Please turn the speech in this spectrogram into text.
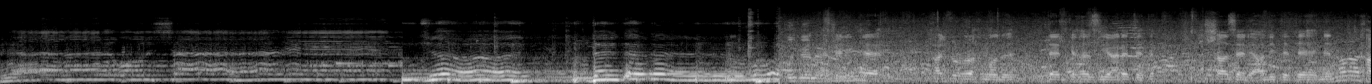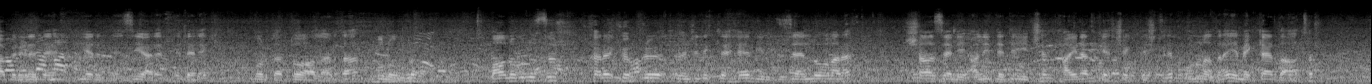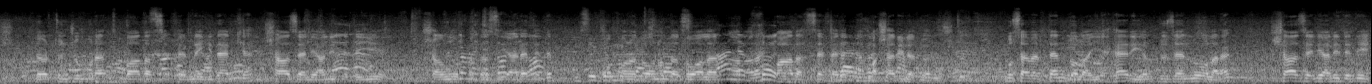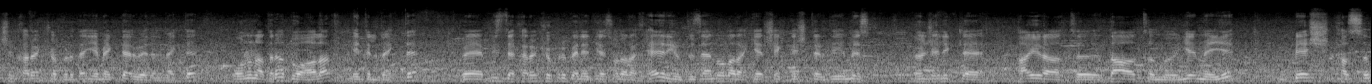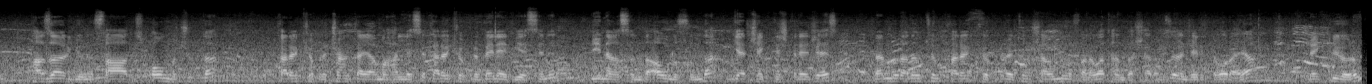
Bugün öncelikle Halil Rahman'ı dergaha ziyaret edip Şazeli Ali Dede'nin kabrini de yerinde ziyaret ederek burada dualarda bulundum. Malumunuzdur Karaköprü öncelikle her yıl düzenli olarak Şazeli Ali Dede için hayrat gerçekleştirip onun adına yemekler dağıtır. 4. Murat Bağdat seferine giderken Şazeli Ali Dede'yi Şanlıurfa'da ziyaret edip o konuda onun da dualarını alarak Bağdat seferinden başarıyla dönmüştür. Bu sebepten dolayı her yıl düzenli olarak Şazeli Ali Dede için Karaköprü'de yemekler verilmekte. Onun adına dualar edilmekte. Ve biz de Karaköprü Belediyesi olarak her yıl düzenli olarak gerçekleştirdiğimiz öncelikle hayratı, dağıtımı, yemeği 5 Kasım Pazar günü saat 10.30'da Karaköprü Çankaya Mahallesi Karaköprü Belediyesi'nin binasında, avlusunda gerçekleştireceğiz. Ben buradan tüm Karaköprü ve tüm Şanlıurfa vatandaşlarımızı öncelikle oraya bekliyorum.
